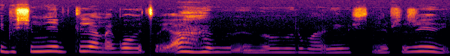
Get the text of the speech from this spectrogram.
Jakbyście mieli tyle na głowie, co ja, no normalnie byście nie przeżyli.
